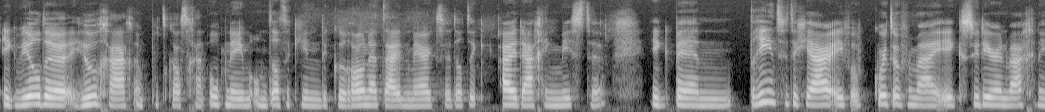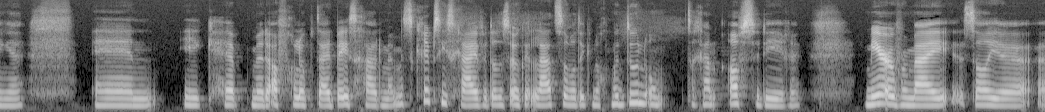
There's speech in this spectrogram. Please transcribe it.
ik wilde heel graag een podcast gaan opnemen, omdat ik in de coronatijd merkte dat ik uitdaging miste. Ik ben 23 jaar, even kort over mij. Ik studeer in Wageningen. En ik heb me de afgelopen tijd bezig gehouden met mijn scriptie schrijven. Dat is ook het laatste wat ik nog moet doen om te gaan afstuderen. Meer over mij zal je uh,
